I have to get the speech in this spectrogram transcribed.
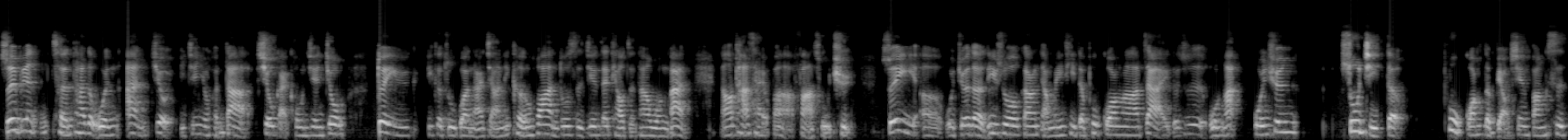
所以变成他的文案就已经有很大修改空间。就对于一个主管来讲，你可能花很多时间在调整他文案，然后他才有办法发出去。所以呃，我觉得，例如说刚刚讲媒体的曝光啊，再来一个就是文案文宣书籍的曝光的表现方式，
